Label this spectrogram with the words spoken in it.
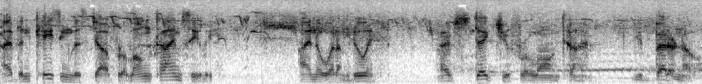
I've been casing this job for a long time, Seeley. I know what I'm doing. I've staked you for a long time. You'd better know.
